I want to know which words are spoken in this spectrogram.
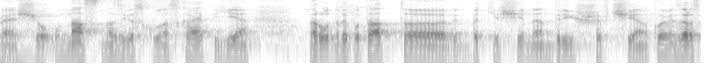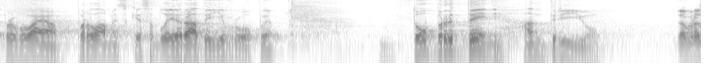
повідомляє, що у нас на зв'язку на скайпі є народний депутат е, від батьківщини Андрій Шевченко. Він зараз перебуває в парламентській асамблеї Ради Європи. Добрий день, Андрію. Добре,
